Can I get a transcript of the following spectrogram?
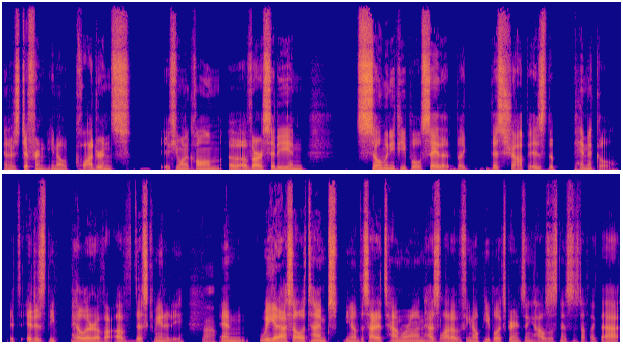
and there's different you know quadrants if you want to call them of, of our city. And so many people say that like this shop is the pinnacle. It, it is the pillar of of this community. Wow. and we get asked all the time you know the side of town we're on has a lot of you know people experiencing houselessness and stuff like that.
